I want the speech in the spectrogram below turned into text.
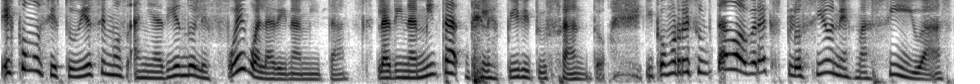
es como si estuviésemos añadiéndole fuego a la dinamita, la dinamita del Espíritu Santo. Y como resultado habrá explosiones masivas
